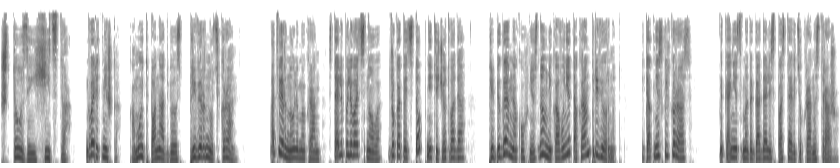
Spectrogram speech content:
«Что за ехидство?» — говорит Мишка. «Кому это понадобилось привернуть кран?» Отвернули мы кран, стали поливать снова. Вдруг опять стоп, не течет вода. Прибегаем на кухню, снова никого нет, а кран привернут. И так несколько раз. Наконец мы догадались поставить у крана стражу.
